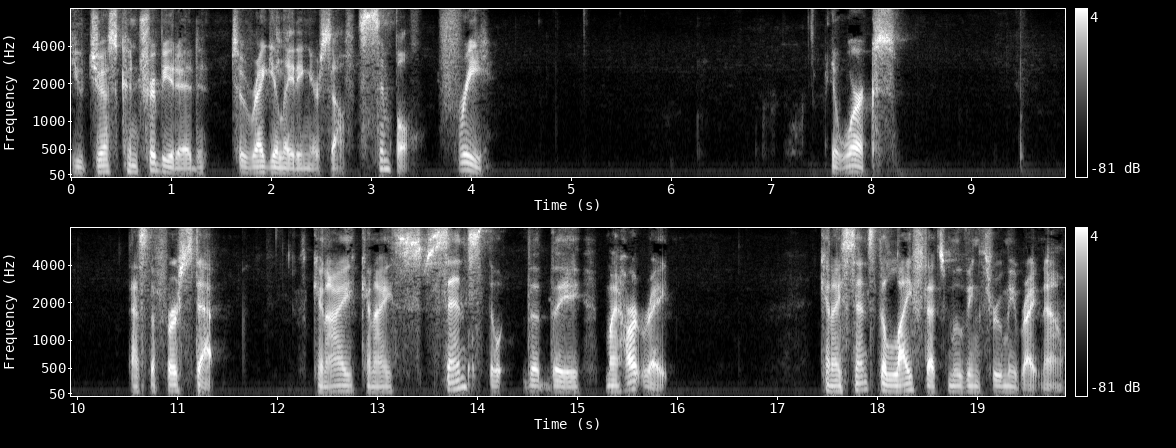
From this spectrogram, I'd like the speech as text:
you just contributed to regulating yourself. Simple, free. It works. That's the first step. Can I can I sense the the, the my heart rate? Can I sense the life that's moving through me right now?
